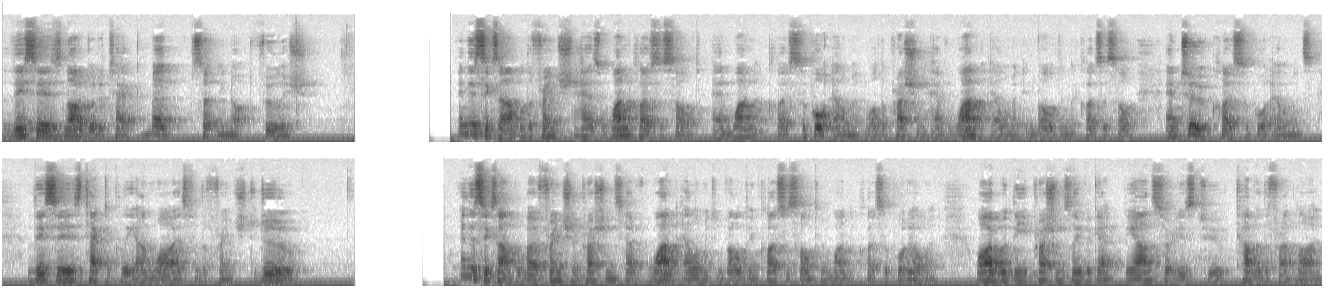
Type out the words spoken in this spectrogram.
This is not a good attack, but certainly not foolish. In this example, the French has one close assault and one close support element, while the Prussian have one element involved in the close assault and two close support elements. This is tactically unwise for the French to do. In this example, both French and Prussians have one element involved in close assault and one close support element. Why would the Prussians leave a gap? The answer is to cover the front line.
